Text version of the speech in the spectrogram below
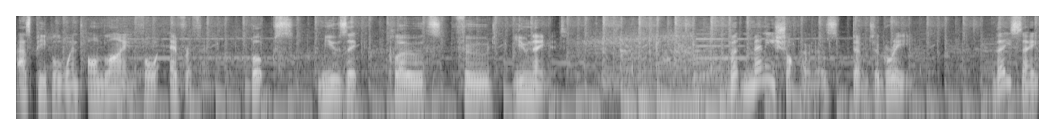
as people went online for everything books, music, clothes, food, you name it. But many shop owners don't agree. They say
